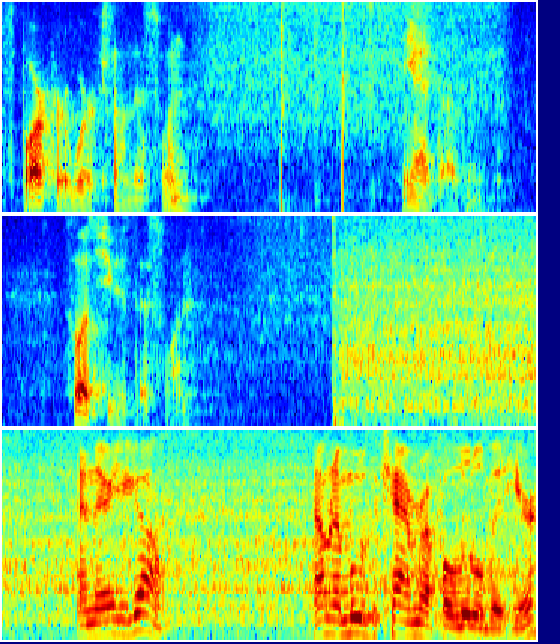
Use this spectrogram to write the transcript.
sparker works on this one. Yeah, it doesn't. So let's use this one. And there you go. I'm going to move the camera up a little bit here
